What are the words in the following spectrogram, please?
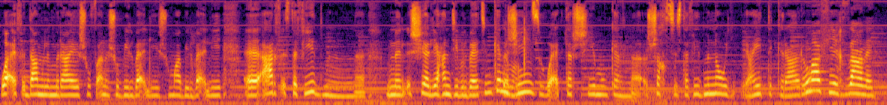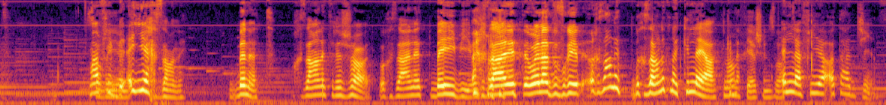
وقف قدام المراية شوف أنا شو بيلبق لي شو ما بيلبق لي آه، أعرف استفيد من من الأشياء اللي عندي بالبيت. يمكن. الجينز هو أكثر شيء ممكن الشخص يستفيد منه ويعيد تكراره. ما في خزانة. ما في. بأي خزانة. بنت وخزانة رجال وخزانة baby وخزانة ولد صغير. خزانة خزانتنا كلياتنا. كنا فيها جينزات إلا فيها قطعة جينز.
